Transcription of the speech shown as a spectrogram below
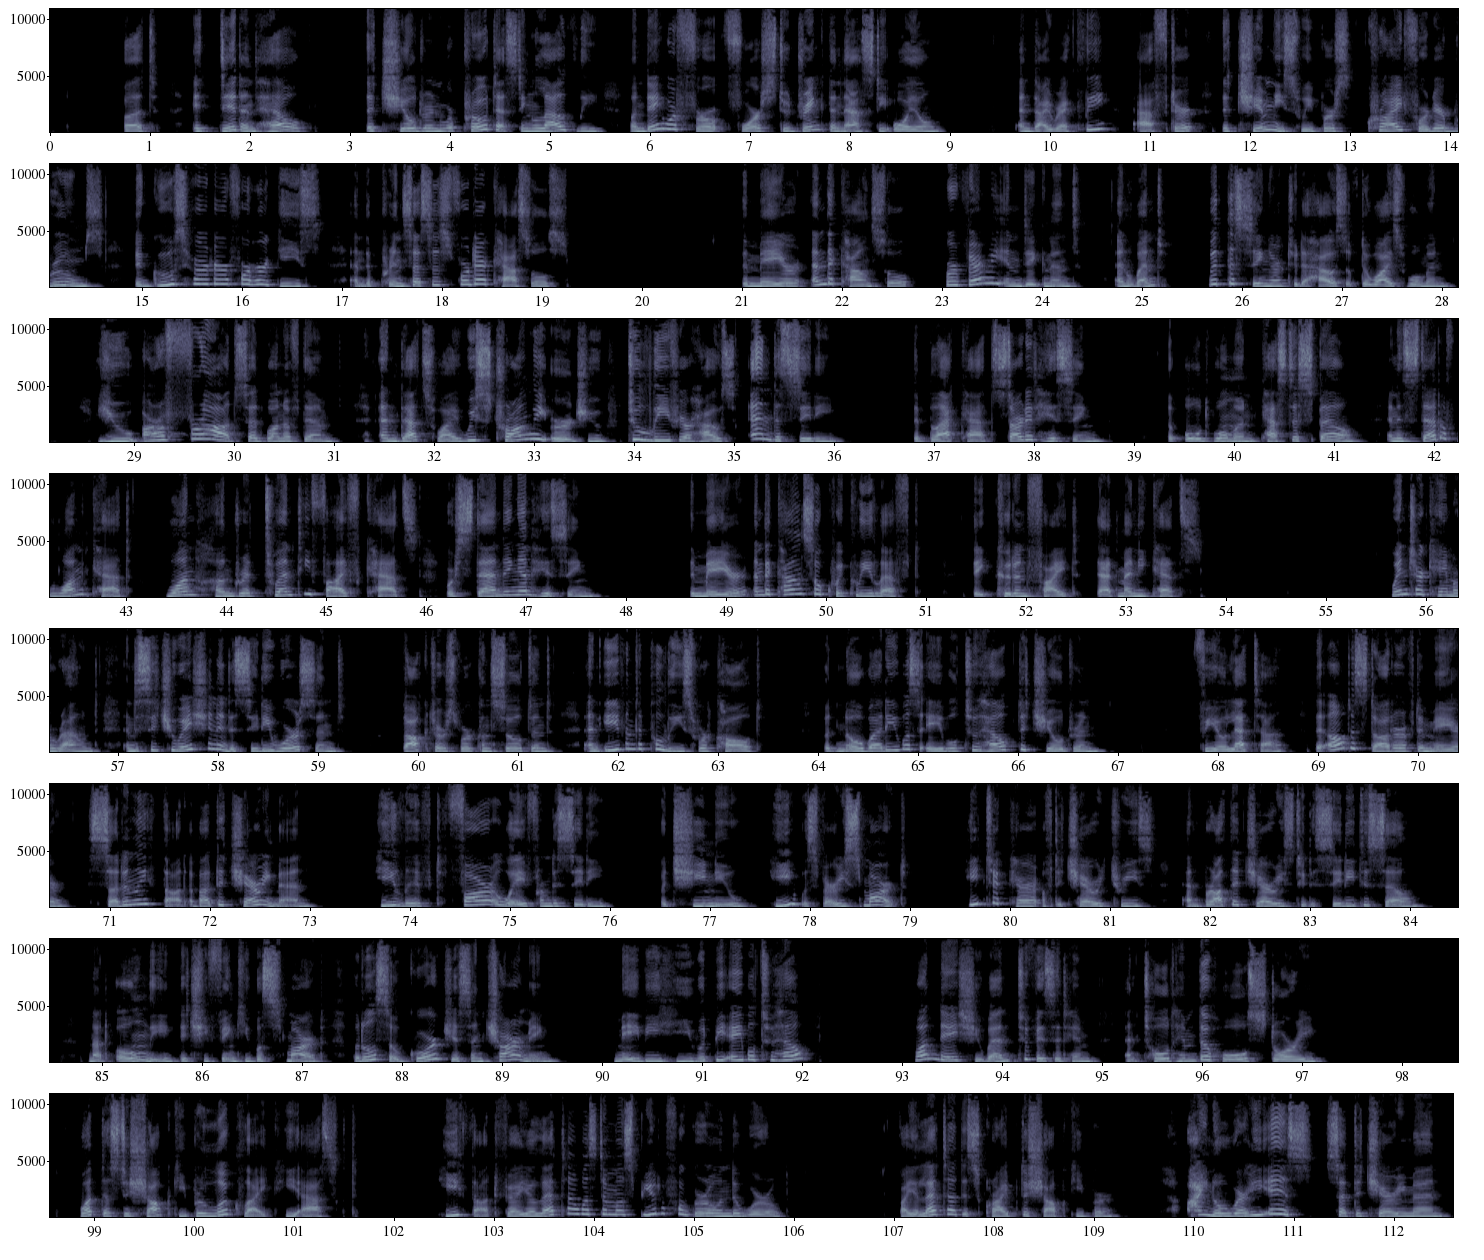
But it didn't help. The children were protesting loudly when they were for forced to drink the nasty oil. And directly after, the chimney sweepers cried for their brooms, the goose herder for her geese, and the princesses for their castles. The mayor and the council were very indignant and went with the singer to the house of the wise woman. You are a fraud, said one of them, and that's why we strongly urge you to leave your house and the city. The black cat started hissing. The old woman cast a spell, and instead of one cat, 125 cats were standing and hissing. The mayor and the council quickly left. They couldn't fight that many cats. Winter came around and the situation in the city worsened. Doctors were consulted and even the police were called, but nobody was able to help the children. Violetta, the eldest daughter of the mayor, suddenly thought about the cherry man. He lived far away from the city, but she knew he was very smart. He took care of the cherry trees and brought the cherries to the city to sell. Not only did she think he was smart, but also gorgeous and charming. Maybe he would be able to help? One day she went to visit him and told him the whole story. What does the shopkeeper look like? he asked. He thought Violetta was the most beautiful girl in the world. Violetta described the shopkeeper. I know where he is, said the cherry man.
